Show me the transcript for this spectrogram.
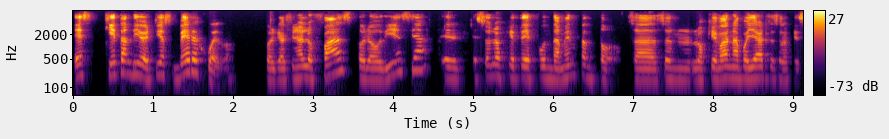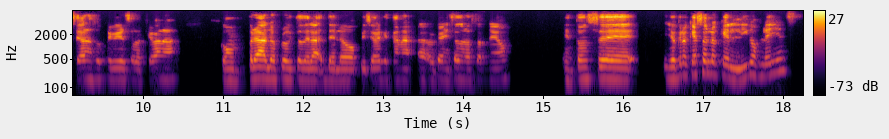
es qué tan divertido es ver el juego. porque al final los fans o la audiencia eh, son los que te fundamentan todo. O sea, son los que van a apoyarte, son los que se van a suscribir, son los que van a comprar los productos de, de los oficiales que están organizando los torneos. Entonces, yo creo que eso es lo que el League of Legends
